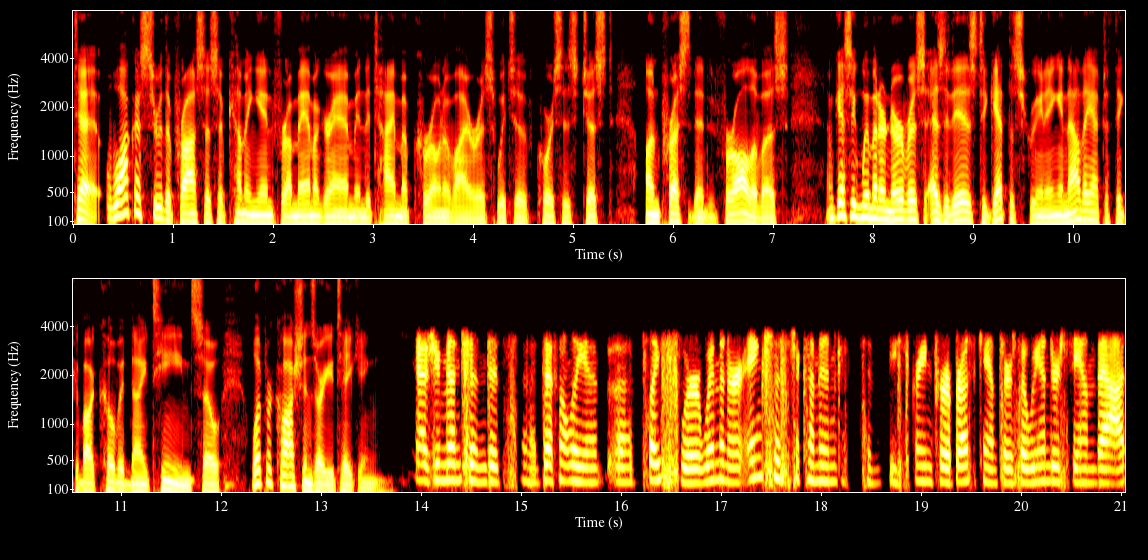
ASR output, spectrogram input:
to walk us through the process of coming in for a mammogram in the time of coronavirus, which of course is just unprecedented for all of us. I'm guessing women are nervous as it is to get the screening, and now they have to think about COVID 19. So, what precautions are you taking? As you mentioned, it's uh, definitely a, a, place where women are anxious to come in to be screened for breast cancer, so we understand that.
